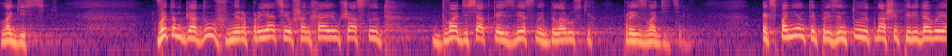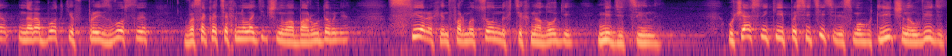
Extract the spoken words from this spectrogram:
логистики. В этом году в мероприятии в Шанхае участвуют два десятка известных белорусских производителей. Экспоненты презентуют наши передовые наработки в производстве высокотехнологичного оборудования, сферах информационных технологий, медицины. Участники и посетители смогут лично увидеть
